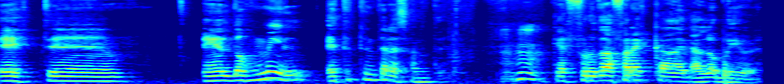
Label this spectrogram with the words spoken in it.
Este. En el 2000, este está interesante. Que es Fruta Fresca de Carlos Vives.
